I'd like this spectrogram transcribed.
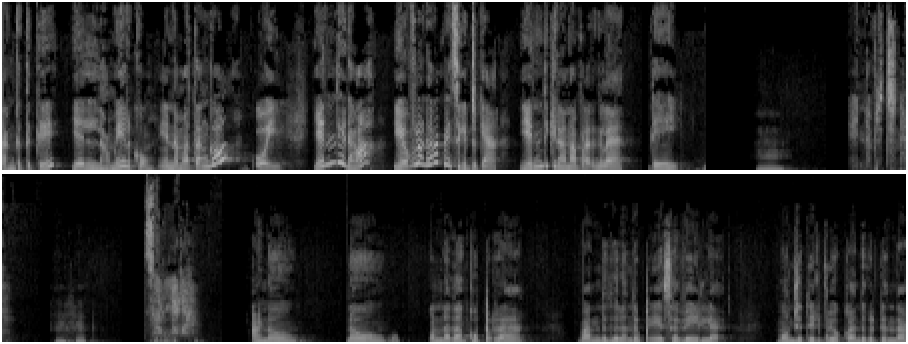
தங்கத்துக்கு எல்லாமே இருக்கும். என்னம்மா தங்கம்? ஓய் என்னடா? எவ்வளோ நேரம் பேசிக்கிட்டு இருக்கேன்? எந்திக்கிறானா பாருங்களேன். டேய். என்ன பிரச்சனை. சொல்லடா. அனு நோ. உன்னை தான் கூப்பிடுறேன். வந்ததுலேருந்து பேசவே இல்லை. மூஞ்ச திருப்பி உட்காந்துக்கிட்டு இருந்தா.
